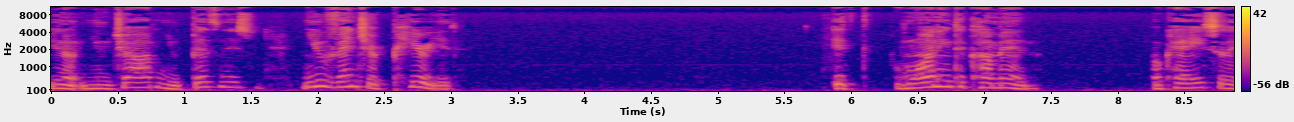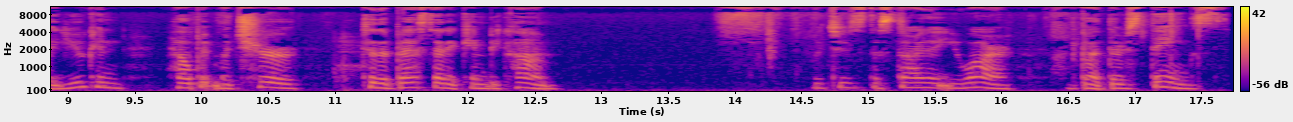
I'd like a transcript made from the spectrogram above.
You know, new job, new business, new venture, period. It's wanting to come in, okay? So that you can help it mature to the best that it can become. Which is the star that you are. But there's things.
